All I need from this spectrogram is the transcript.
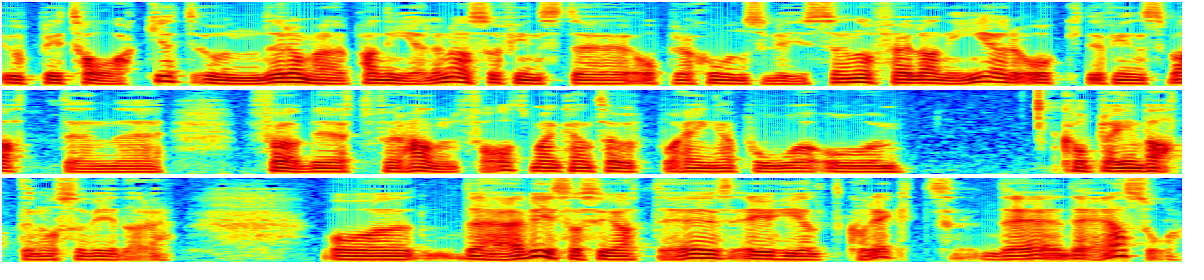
Uppe i taket under de här panelerna så finns det operationslysen att fälla ner och det finns vatten förberett för handfat man kan ta upp och hänga på och koppla in vatten och så vidare. Och det här visar sig att det är ju helt korrekt. Det, det är så.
